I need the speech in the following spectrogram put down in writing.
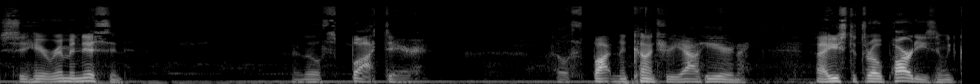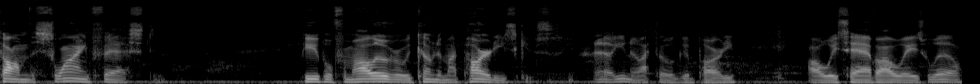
sitting here reminiscing. A little spot there. A little spot in the country out here. And I, I used to throw parties and we'd call them the Swine Fest. And people from all over would come to my parties because, you know, you know, I throw a good party. Always have, always will.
